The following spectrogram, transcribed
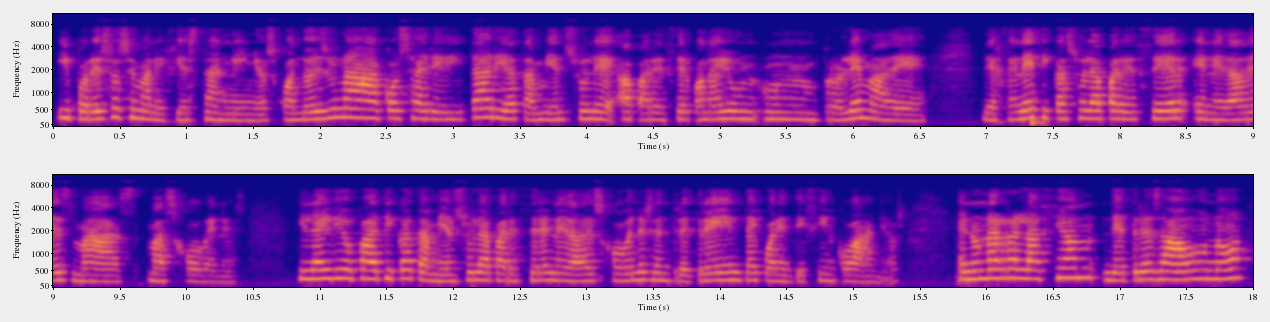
y por eso se manifiesta en niños. Cuando es una cosa hereditaria, también suele aparecer, cuando hay un, problema de, genética, suele aparecer en edades más jóvenes y la idiopática también suele aparecer en edades jóvenes entre 30 y 45 años, en una relación de 3 a 1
